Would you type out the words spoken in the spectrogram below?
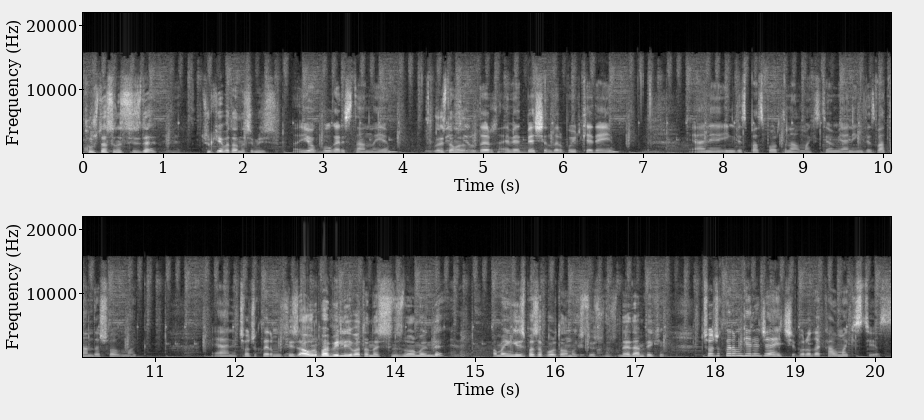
kurstasınız siz de. Türkiye vatandaşı mıyız? Yok Bulgaristanlıyım. Bulgaristan 5 vatandaşı. yıldır, evet 5 yıldır bu ülkedeyim. Yani İngiliz pasaportunu almak istiyorum. Yani İngiliz vatandaşı olmak. Yani çocuklarımı... Siz Avrupa Birliği vatandaşısınız normalinde Evet. ama İngiliz pasaportu almak istiyorsunuz. Neden peki? Çocuklarım geleceği için burada kalmak istiyoruz.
